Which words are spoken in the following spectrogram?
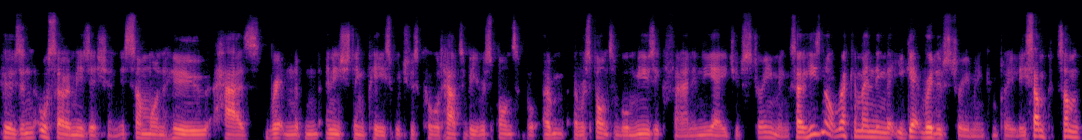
who's an, also a musician, is someone who has written an interesting piece which was called How to be responsible um, a responsible music fan in the age of streaming. So he's not recommending that you get rid of streaming completely. Some some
